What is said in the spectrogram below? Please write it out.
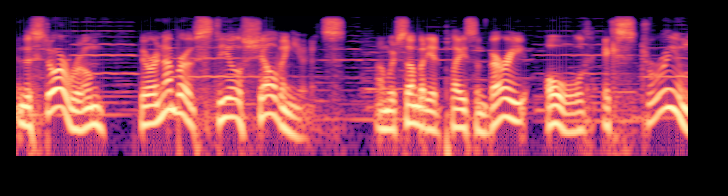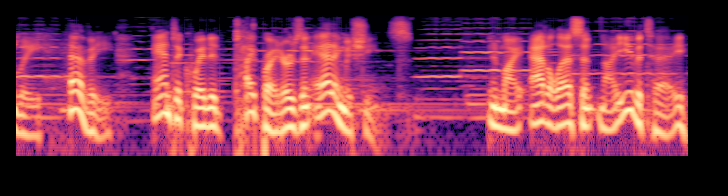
In the storeroom, there were a number of steel shelving units, on which somebody had placed some very old, extremely heavy, antiquated typewriters and adding machines. In my adolescent naivete,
